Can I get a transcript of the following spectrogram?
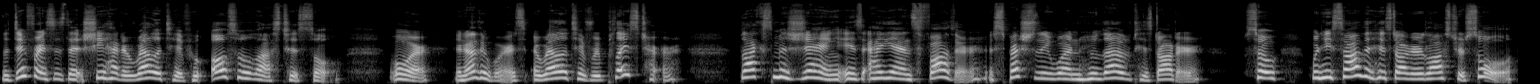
The difference is that she had a relative who also lost his soul. Or, in other words, a relative replaced her. Blacksmith Zhang is Ayan's father, especially one who loved his daughter. So, when he saw that his daughter lost her soul,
